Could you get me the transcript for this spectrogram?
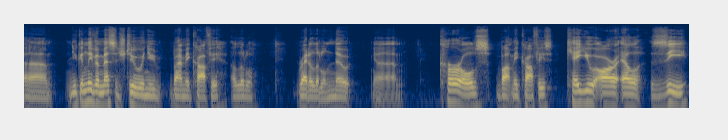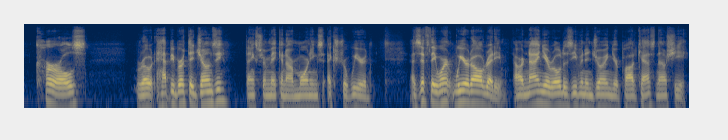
Um, you can leave a message too when you buy me coffee. A little, write a little note. Um, Kurlz bought me coffees. K U R L Z Kurlz wrote, "Happy birthday, Jonesy! Thanks for making our mornings extra weird." As if they weren't weird already. Our nine-year-old is even enjoying your podcast. Now she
